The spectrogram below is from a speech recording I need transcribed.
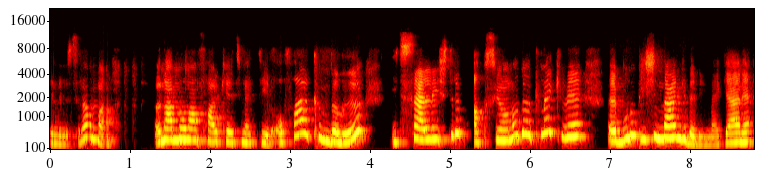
kelimesini ama önemli olan fark etmek değil. O farkındalığı içselleştirip aksiyona dökmek ve e, bunun peşinden gidebilmek. Yani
